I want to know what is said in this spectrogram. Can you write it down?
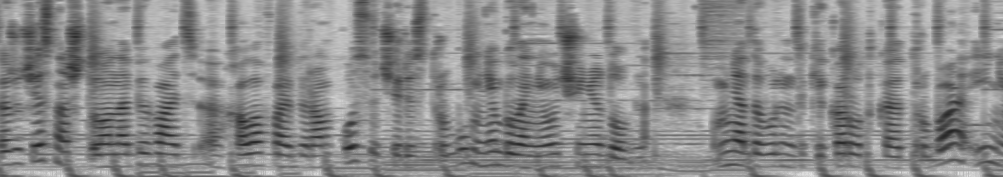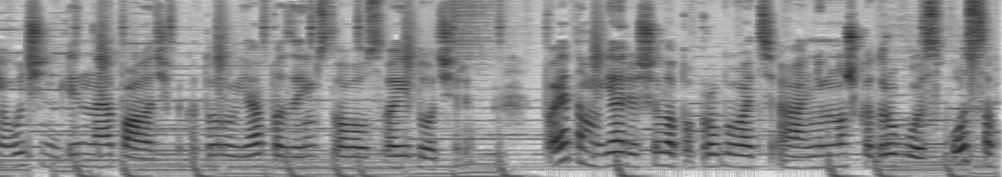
Скажу честно, что набивать э, холофайбером косу через трубу мне было не очень удобно. У меня довольно-таки короткая труба и не очень длинная палочка, которую я позаимствовала у своей дочери. Поэтому я решила попробовать э, немножко другой способ.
